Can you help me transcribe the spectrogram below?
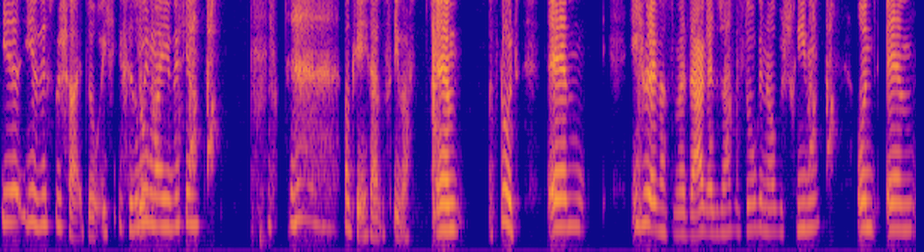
Ihr, ihr wisst Bescheid. So, ich, ich versuche ihn mal hier ein bisschen. okay, ich lasse es lieber. Ähm, gut. Ähm, ich würde etwas mal sagen. Also, du hast es so genau beschrieben. Und, ähm,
